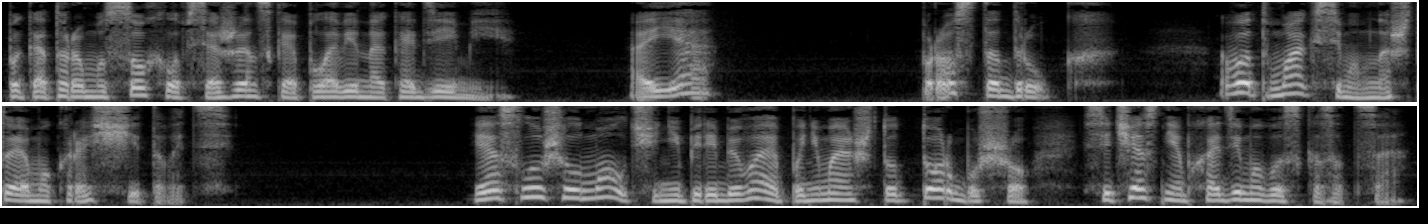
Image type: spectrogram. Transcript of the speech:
по которому сохла вся женская половина Академии. А я — просто друг. Вот максимум, на что я мог рассчитывать. Я слушал молча, не перебивая, понимая, что Торбушу сейчас необходимо высказаться —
